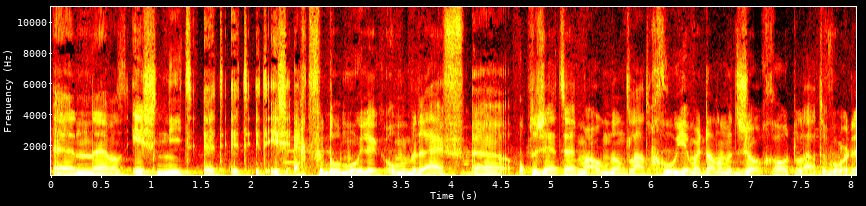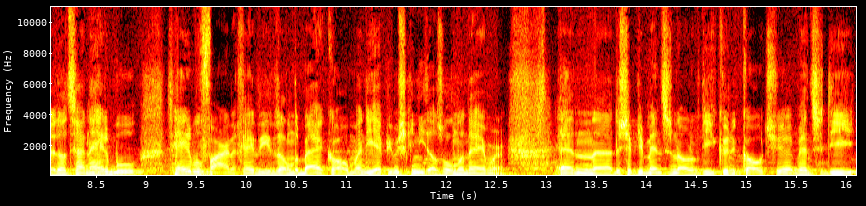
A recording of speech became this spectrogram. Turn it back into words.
En, eh, want het is niet, het, het, het is echt verdomd moeilijk om een bedrijf op te zetten, maar ook om dan te laten groeien, maar dan om het zo groot te laten worden. Dat zijn een heleboel, een heleboel vaardigheden die er dan erbij komen. En die heb je misschien niet als ondernemer. En uh, dus heb je mensen nodig die je kunnen coachen. Mensen die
